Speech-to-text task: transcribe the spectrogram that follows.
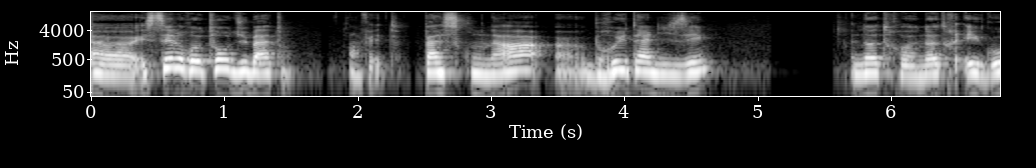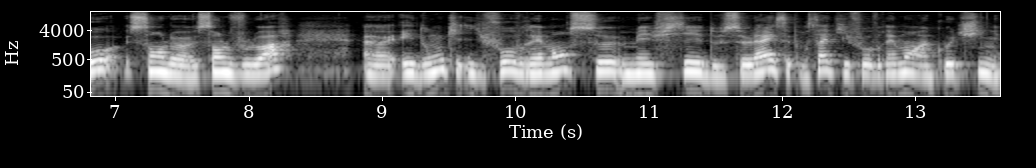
Euh, et c'est le retour du bâton, en fait, parce qu'on a euh, brutalisé notre, notre ego sans le, sans le vouloir. Euh, et donc, il faut vraiment se méfier de cela. Et c'est pour ça qu'il faut vraiment un coaching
